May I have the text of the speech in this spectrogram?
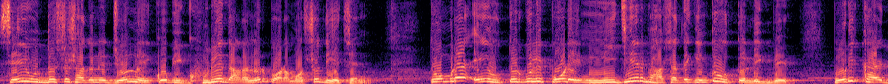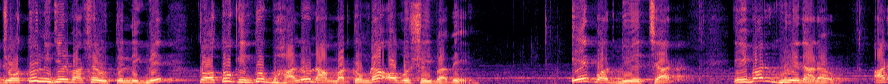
সেই উদ্দেশ্য সাধনের জন্যই কবি ঘুরে দাঁড়ানোর পরামর্শ দিয়েছেন। তোমরা এই উত্তরগুলি পড়ে নিজের ভাষাতে কিন্তু উত্তর লিখবে। পরীক্ষায় যত নিজের ভাষায় উত্তর লিখবে, তত কিন্তু ভালো নাম্বার তোমরা অবশ্যই পাবে। এরপর দুয়ের চার, এবার ঘুরে দাঁড়াও, আর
